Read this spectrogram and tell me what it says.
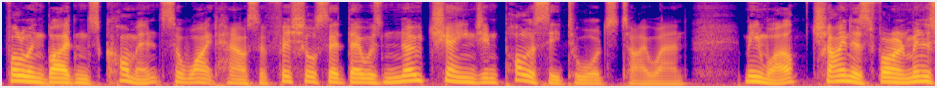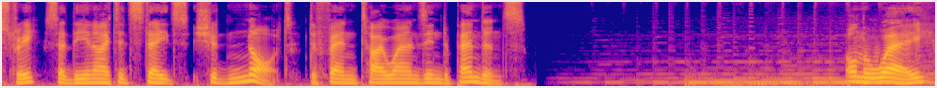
Following Biden's comments, a White House official said there was no change in policy towards Taiwan. Meanwhile, China's foreign ministry said the United States should not defend Taiwan's independence. On the way,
